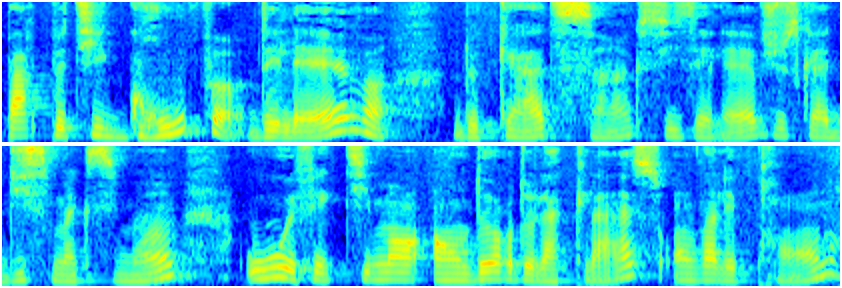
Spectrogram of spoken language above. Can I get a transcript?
par petits groupes d'élèves de 4, 5, 6 élèves jusqu'à 10 maximum où effectivement en dehors de la classe on va les prendre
